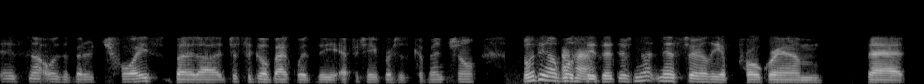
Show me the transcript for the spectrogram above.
it's not always a better choice. But uh, just to go back with the FHA versus conventional, the only thing I will uh-huh. say is that there's not necessarily a program that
